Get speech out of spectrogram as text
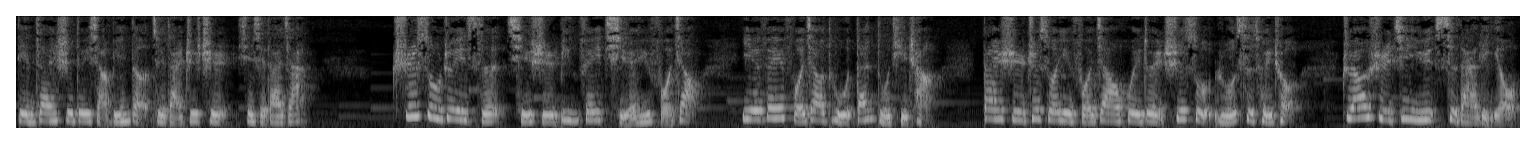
点赞是对小编的最大支持，谢谢大家。吃素这一词其实并非起源于佛教，也非佛教徒单独提倡。但是之所以佛教会对吃素如此推崇，主要是基于四大理由。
